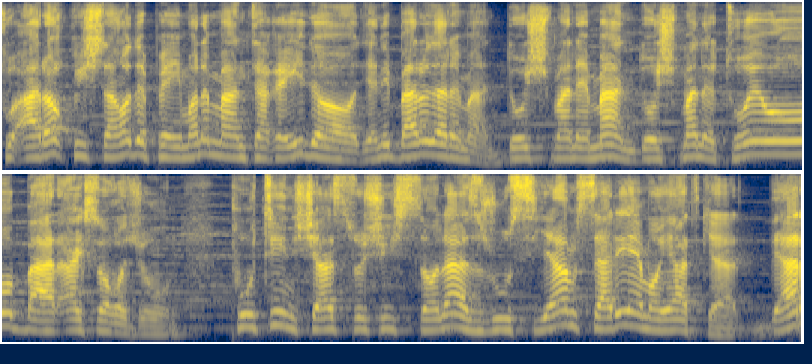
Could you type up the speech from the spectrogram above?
تو عراق پیشنهاد پیمان منطقه‌ای داد. یعنی برادر من دشمن من دشمن توه و برعکس آقا جون. پوتین 66 ساله از روسیه هم سریع حمایت کرد. در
